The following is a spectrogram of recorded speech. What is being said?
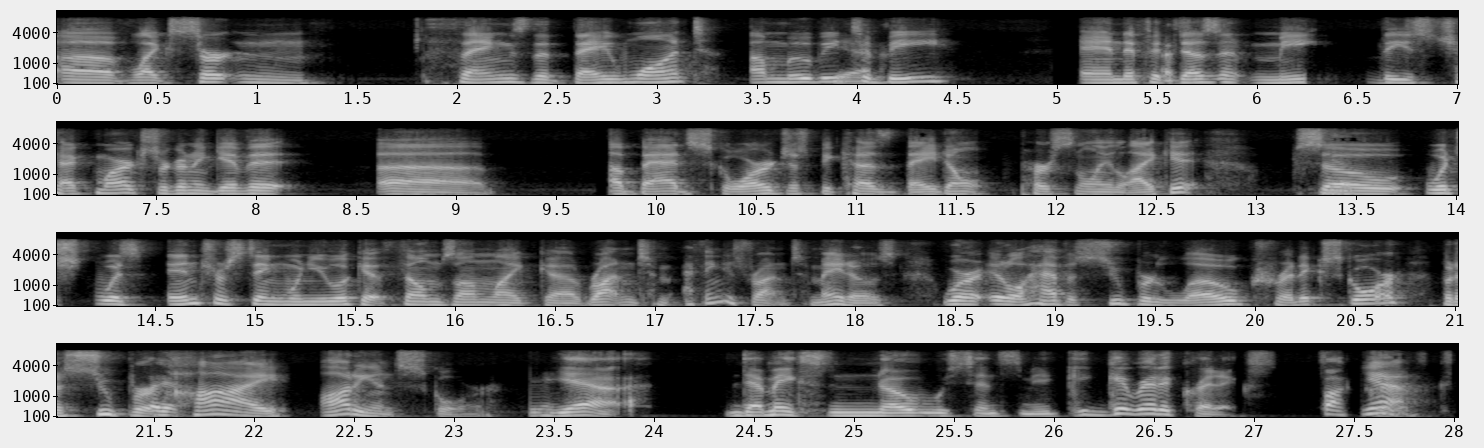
of like certain things that they want a movie to be and if it That's- doesn't meet these check marks they're going to give it uh a bad score just because they don't personally like it. So, which was interesting when you look at films on like uh, Rotten, Tom- I think it's Rotten Tomatoes, where it'll have a super low critic score but a super high audience score. Yeah, that makes no sense to me. Get rid of critics. Fuck Yeah. critics.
